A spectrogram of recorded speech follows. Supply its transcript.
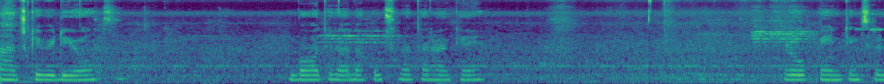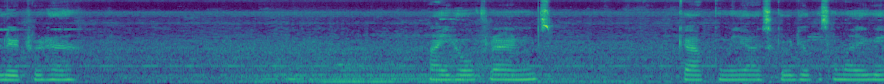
आज की वीडियो बहुत ही ज़्यादा खूबसूरत तरह के रो पेंटिंग से रिलेटेड है। आई होप फ्रेंड्स क्या आपको मेरी आज की वीडियो पसंद आएगी।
